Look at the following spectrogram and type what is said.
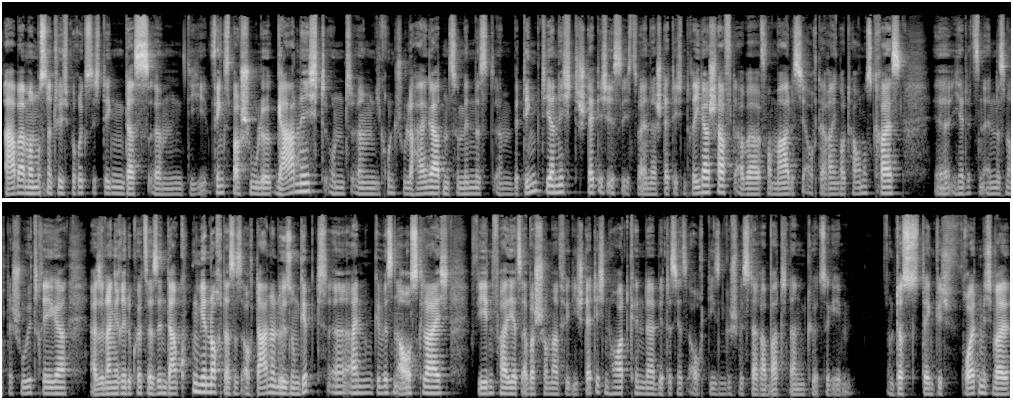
aber man muss natürlich berücksichtigen, dass ähm, die Pfingstbachschule gar nicht und ähm, die Grundschule Heilgarten zumindest ähm, bedingt ja nicht städtisch ist. Ist zwar in der städtischen Trägerschaft, aber formal ist ja auch der Rheingau-Taunus-Kreis äh, hier letzten Endes noch der Schulträger. Also lange Rede, kurzer Sinn, da gucken wir noch, dass es auch da eine Lösung gibt, äh, einen gewissen Ausgleich. Auf jeden Fall jetzt aber schon mal für die städtischen Hortkinder wird es jetzt auch diesen Geschwisterrabatt dann in Kürze geben. Und das, denke ich, freut mich, weil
